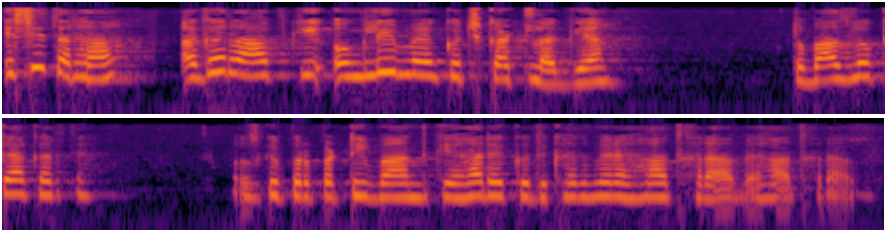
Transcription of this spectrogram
اسی طرح اگر آپ کی انگلی میں کچھ کٹ لگ گیا، تو بعض لوگ کیا کرتے اس کے اوپر پٹی باندھ کے ہر ایک کو دکھا میرا ہاتھ خراب ہے، ہاتھ خراب ہے۔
